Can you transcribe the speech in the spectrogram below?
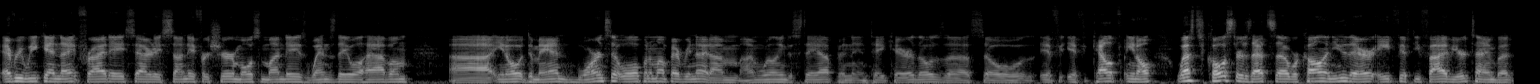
every weekend night, Friday, Saturday, Sunday for sure. Most Mondays, Wednesday we'll have them. Uh, you know, demand warrants it, we'll open them up every night. I'm I'm willing to stay up and, and take care of those. Uh, so if if California, you know, West Coasters, that's uh, we're calling you there, 8:55 your time. But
